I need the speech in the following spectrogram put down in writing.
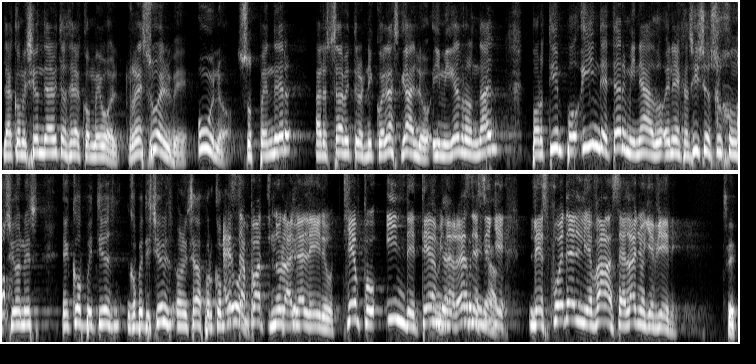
la Comisión de Árbitros de la Conmebol resuelve, uno, suspender a los árbitros Nicolás Galo y Miguel Rondal por tiempo indeterminado en el ejercicio de sus funciones en competiciones, organizadas por Conmebol. Esta parte no la había leído. Tiempo indeterminado. Es decir, Indeterminado. que les pueden llevar hasta el año que viene. Sí.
